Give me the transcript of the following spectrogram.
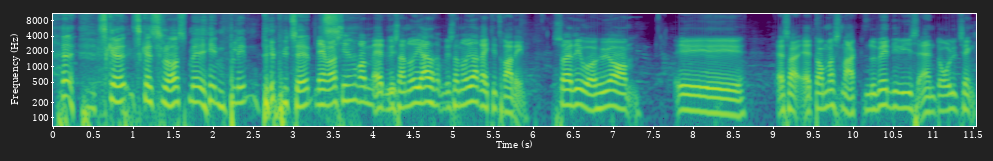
skal, skal slås med en blind debutant. Men jeg vil også indrømme, at hvis der, er noget, jeg, hvis der er noget, jeg er rigtig træt af, så er det jo at høre om, øh, altså, at dommersnak nødvendigvis er en dårlig ting.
